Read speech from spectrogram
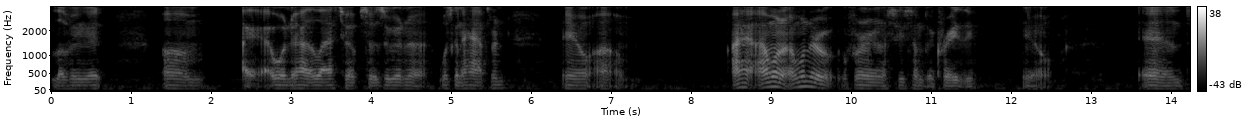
loving it. Um, I I wonder how the last two episodes are gonna what's gonna happen. You know, um, I I want I wonder if we're gonna see something crazy. You know, and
